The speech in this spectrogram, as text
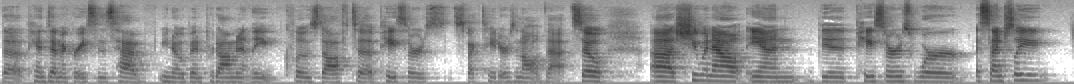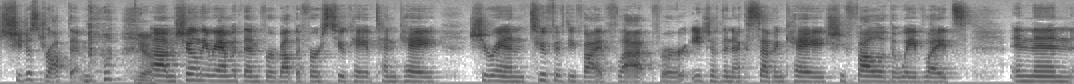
the pandemic races have, you know, been predominantly closed off to pacers, spectators, and all of that. So uh, she went out, and the pacers were essentially she just dropped them. Yeah. um, she only ran with them for about the first 2K of 10K. She ran 255 flat for each of the next 7K. She followed the wave lights. And then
